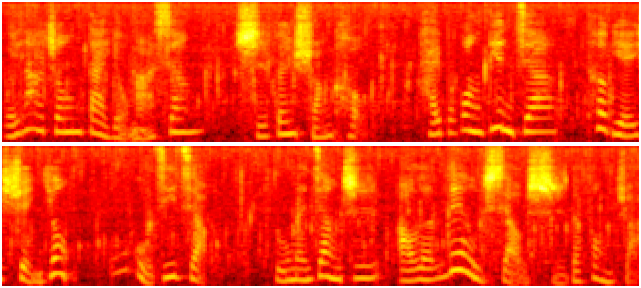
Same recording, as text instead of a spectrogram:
微辣中带有麻香，十分爽口。还不忘店家特别选用乌骨鸡脚，独门酱汁熬了六小时的凤爪，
